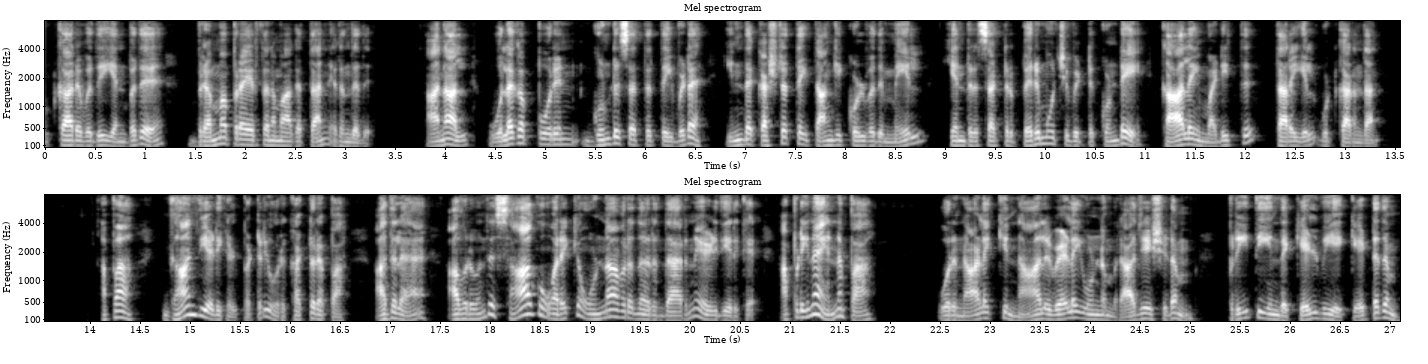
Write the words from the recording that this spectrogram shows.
உட்காருவது என்பது பிரம்ம பிரயர்த்தனமாகத்தான் இருந்தது. ஆனால் உலகப் போரின் குண்டு சத்தத்தை விட இந்த கஷ்டத்தை தாங்கிக் கொள்வது மேல் என்று சற்று பெருமூச்சு விட்டுக்கொண்டே காலை மடித்து தரையில் உட்கார்ந்தான். அப்பா காந்தியடிகள் பற்றி ஒரு கட்டுரைப்பா. அதில் அவர் வந்து சாகும் வரைக்கும் உண்ணாவிரதம் இருந்தாருன்னு எழுதியிருக்கு. அப்படின்னா என்னப்பா? ஒரு நாளைக்கு நாலு வேளை உண்ணும் ராஜேஷிடம் பிரீத்தி இந்த கேள்வியை கேட்டதும்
